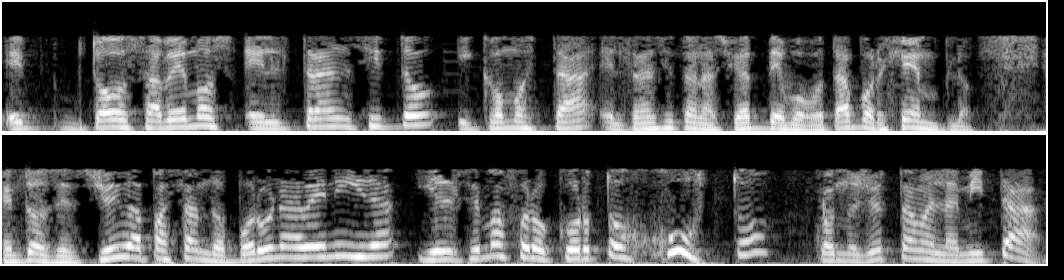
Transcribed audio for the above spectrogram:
eh, todos sabemos el tránsito y cómo está el tránsito en la ciudad de Bogotá, por ejemplo. Entonces, yo iba pasando por una avenida y el semáforo cortó justo cuando yo estaba en la mitad.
